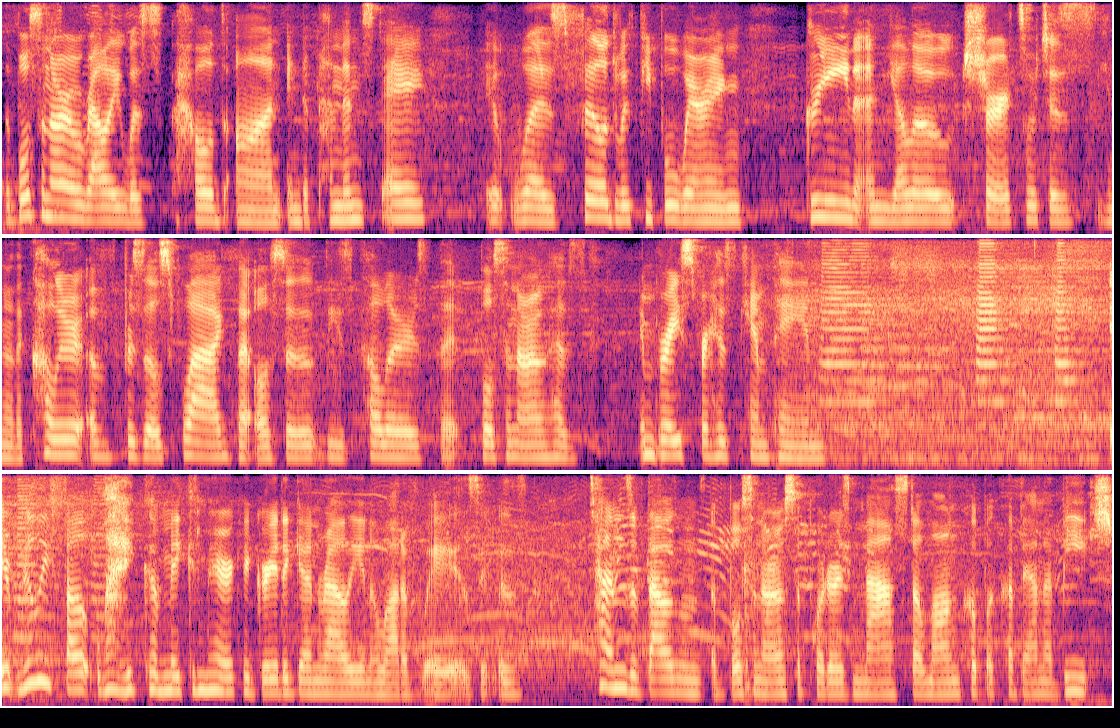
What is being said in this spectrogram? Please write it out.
The Bolsonaro rally was held on Independence Day. It was filled with people wearing green and yellow shirts, which is, you know, the color of Brazil's flag, but also these colors that Bolsonaro has embraced for his campaign. It really felt like a Make America Great Again rally in a lot of ways. It was tens of thousands of Bolsonaro supporters massed along Copacabana Beach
